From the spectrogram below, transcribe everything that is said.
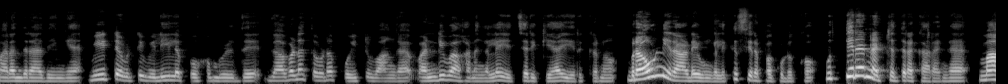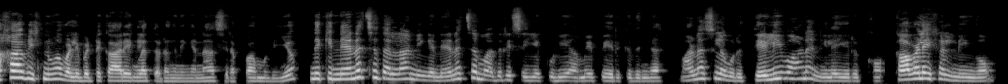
மறந்துடாதீங்க வீட்டை விட்டு வெளியில போகும் பொழுது கவனத்தோட போயிட்டு வாங்க. வண்டி வாகனங்கள்ல எச்சரிக்கையா இருக்கணும். பிரவுன் நிற ஆடை உங்களுக்கு சிறப்பை கொடுக்கும். உத்திர நட்சத்திரக்காரங்க மகாவிஷ்ணுவை வழிபட்டு காரியங்களை தொடங்குனீங்கன்னா சிறப்பா முடியும். இன்னைக்கு நினைச்சதெல்லாம் நீங்க நினைச்ச மாதிரி செய்யக்கூடிய அமைப்பு இருக்குதுங்க. மனசுல ஒரு தெளிவான நிலை இருக்கும். கவலைகள் நீங்கும்.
